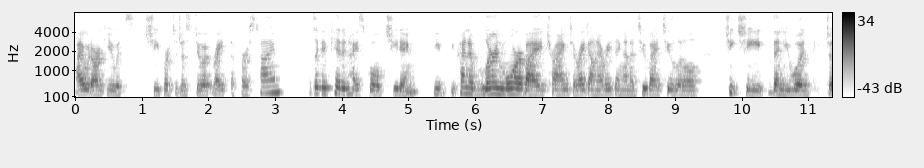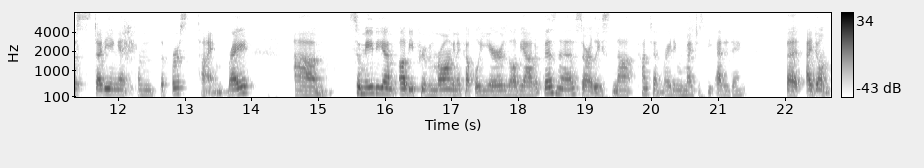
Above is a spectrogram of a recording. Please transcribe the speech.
I would argue it's cheaper to just do it right the first time. It's like a kid in high school cheating. You you kind of learn more by trying to write down everything on a two by two little cheat sheet than you would just studying it from the first time, right? Um, so maybe i will be proven wrong in a couple of years. I'll be out of business, or at least not content writing. We might just be editing, but I don't.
